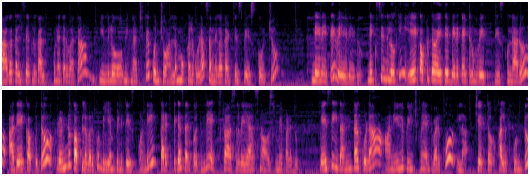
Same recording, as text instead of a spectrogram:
బాగా కలిసేట్లు కలుపుకున్న తర్వాత ఇందులో మీకు నచ్చితే కొంచెం అల్లం ముక్కలు కూడా సన్నగా కట్ చేసి వేసుకోవచ్చు. నేనైతే వేయలేదు. నెక్స్ట్ ఇందులోకి ఏ కప్పుతో అయితే బీరకాయ తురుము వే తీసుకున్నారో అదే కప్పుతో రెండు కప్పుల వరకు బియ్యం పిండి తీసుకోండి. కరెక్ట్గా సరిపోతుంది. ఎక్స్ట్రా అసలు వేయాల్సిన అవసరమే పడదు. వేసి ఇదంతా కూడా ఆ నీళ్ళు పీల్చుకునేంత వరకు ఇలా చేత్తో కలుపుకుంటూ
